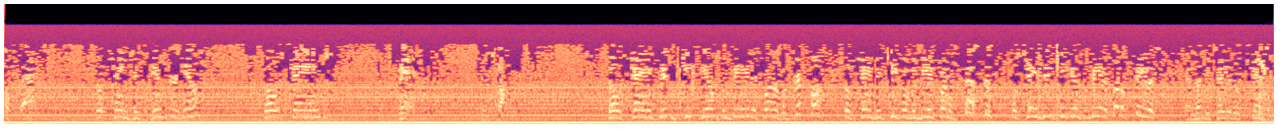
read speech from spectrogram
effect? Those changes hinder him? those chains man his life. Those chains didn't keep him from being in front of Agrippa. Those chains didn't keep him from being in front of Festus. Those chains didn't keep him from being in front of Felix. And let me tell you, those chains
